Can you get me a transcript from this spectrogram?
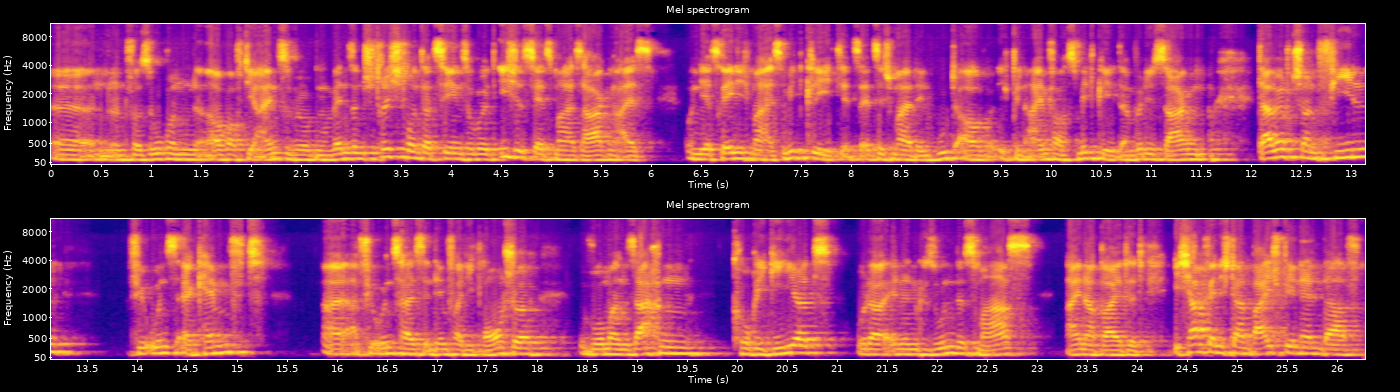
äh, und versuchen auch auf die einzuwirken. wenn Sie einen Strich drunter ziehen, so würde ich es jetzt mal sagen, als und jetzt rede ich mal als Mitglied, jetzt setze ich mal den Hut auf, ich bin einfaches Mitglied, dann würde ich sagen, da wird schon viel für uns erkämpft. Äh, für uns heißt in dem Fall die Branche, wo man Sachen korrigiert oder in ein gesundes Maß einarbeitet. Ich habe, wenn ich da ein Beispiel nennen darf,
